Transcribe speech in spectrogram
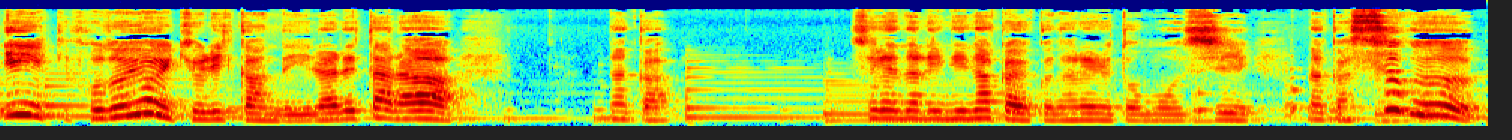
いい程よい距離感でいられたらなんかそれなりに仲良くなれると思うしなんかすぐ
